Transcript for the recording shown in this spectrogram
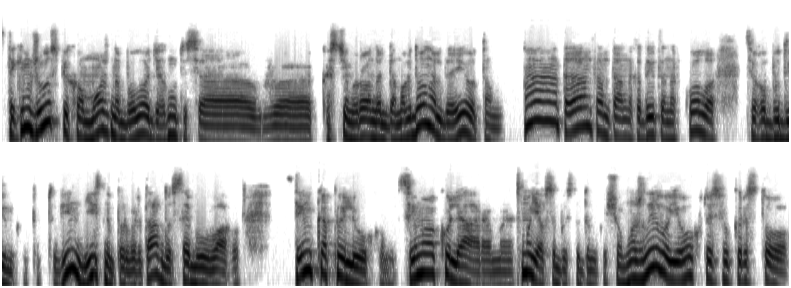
З таким же успіхом можна було одягнутися в костюм Рональда Макдональда і от там а там там там ходити навколо цього будинку. Тобто він дійсно привертав до себе увагу. Цим капелюхом, цими окулярами. Моя особиста думка, що можливо його хтось використовував.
